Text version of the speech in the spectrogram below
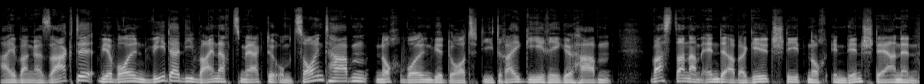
Aiwanger sagte, wir wollen weder die Weihnachtsmärkte umzäunt haben, noch wollen wir dort die 3G-Regel haben. Was dann am Ende aber gilt, steht noch in den Sternen.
